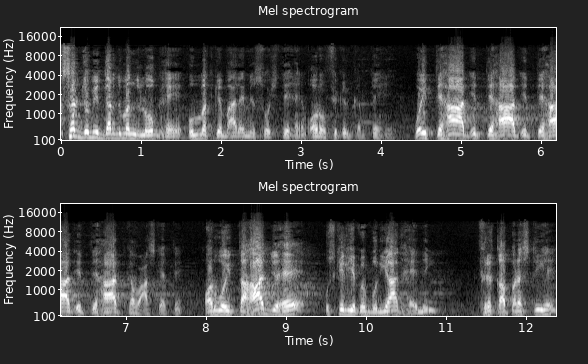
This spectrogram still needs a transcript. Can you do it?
अक्सर जो भी दर्दमंद लोग हैं, उम्मत के बारे में सोचते हैं और फ़िक्र करते हैं। वो इतिहाद इतिहाद इतिहाद इतिहाद का वास कहते हैं। और वो इतिहाद जो है, उसके लिए कोई बुनियाद है नहीं। फिरका परस्ती है,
